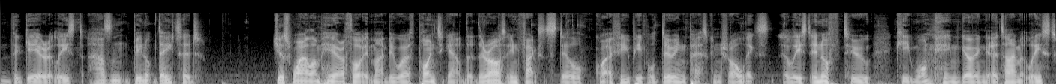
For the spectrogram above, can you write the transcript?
the gear at least, hasn't been updated. Just while I'm here, I thought it might be worth pointing out that there are, in fact, still quite a few people doing pest control. It's at least enough to keep one game going at a time, at least.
